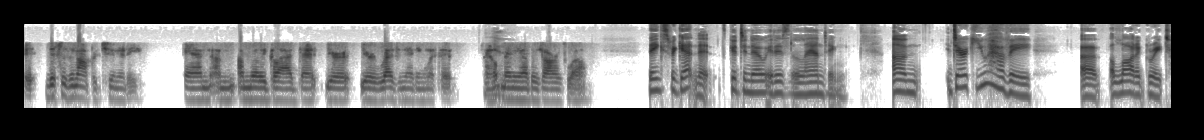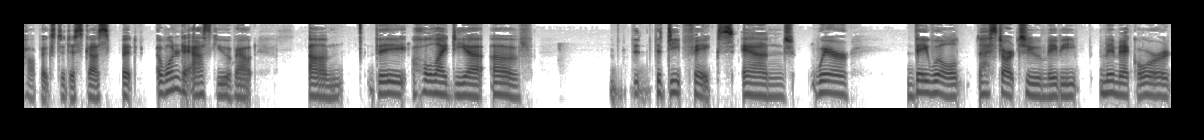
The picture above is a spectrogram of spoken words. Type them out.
it, this is an opportunity, and I'm I'm really glad that you're you're resonating with it. I hope many others are as well. Thanks for getting it. It's good to know it is landing. Um, Derek, you have a, a a lot of great topics to discuss, but I wanted to ask you about um, the whole idea of the, the deep fakes and where they will start to maybe mimic or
